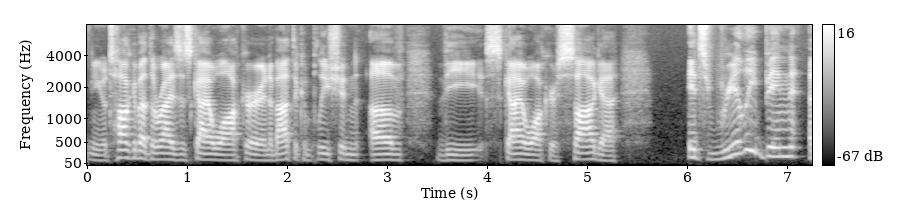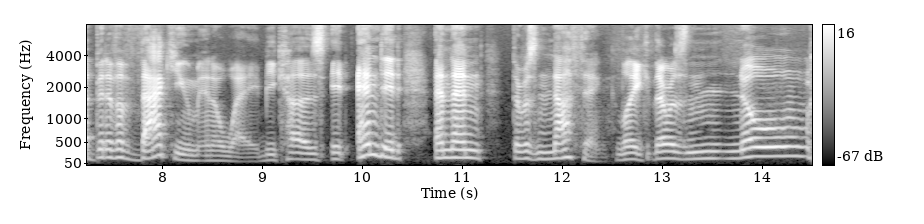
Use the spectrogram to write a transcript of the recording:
you know talk about the rise of Skywalker and about the completion of the Skywalker saga it's really been a bit of a vacuum in a way because it ended and then there was nothing. Like there was no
